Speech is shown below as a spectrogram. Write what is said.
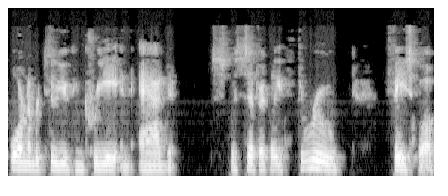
or number two, you can create an ad specifically through Facebook.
